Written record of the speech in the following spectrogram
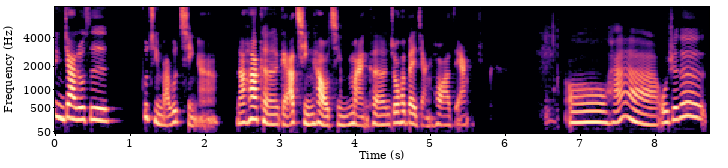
病假就是不请白不请啊，然后他可能给他请好请满，可能就会被讲话这样。哦哈，我觉得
